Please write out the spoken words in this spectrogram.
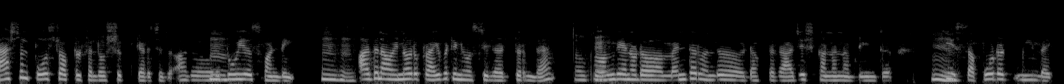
நேஷனல் போஸ்ட் டாக்டர் ஃபெலோஷிப் கிடைச்சது அது ஒரு. Two years funding. அது நான் இன்னொரு பிரைவேட் யூனிவர்சிட்டியில எடுத்திருந்தேன். அங்க என்னோட மென்டர் வந்து டாக்டர் ராஜேஷ் கண்ணன் அப்படின்ட்டு. He supported me like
